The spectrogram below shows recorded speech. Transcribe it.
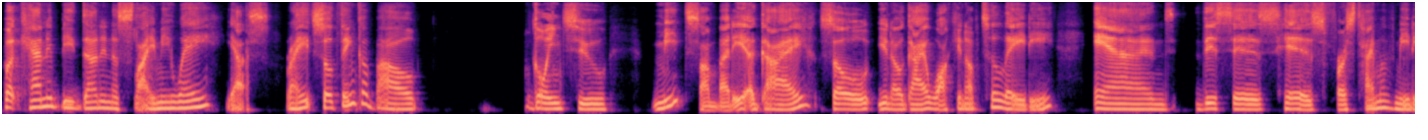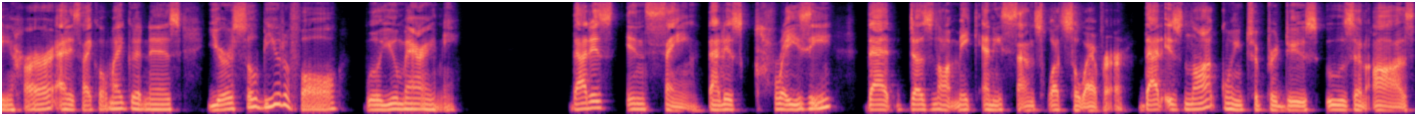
But can it be done in a slimy way? Yes. Right. So think about going to meet somebody, a guy. So, you know, a guy walking up to a lady, and this is his first time of meeting her. And it's like, oh my goodness, you're so beautiful. Will you marry me? That is insane. That is crazy. That does not make any sense whatsoever. That is not going to produce oohs and ahs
